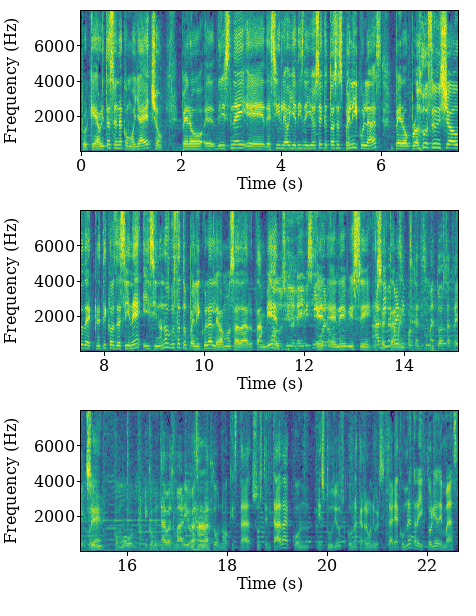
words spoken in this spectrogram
porque ahorita suena como ya hecho, pero eh, Disney, eh, decirle, oye Disney, yo sé que tú haces películas, pero produce un show de críticos de cine y si no nos gusta tu película, le vamos a dar también. Producido en ABC. En, bueno, en ABC, a mí me parece importantísima toda esta trayectoria, Sí. como comentabas Mario hace rato, ¿no? Que está sustentada con estudios, con una carrera universitaria, con una trayectoria además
